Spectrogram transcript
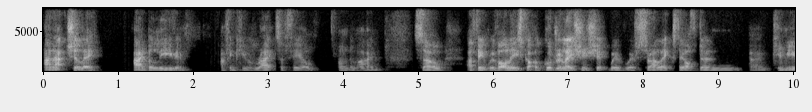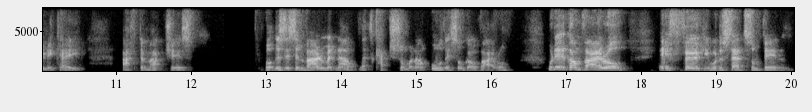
And actually, I believe him. I think he was right to feel undermined. So I think with Ollie's got a good relationship with with Sir Alex. They often um, communicate after matches. But there's this environment now. Let's catch someone out. Oh, this will go viral. Would it have gone viral if Fergie would have said something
